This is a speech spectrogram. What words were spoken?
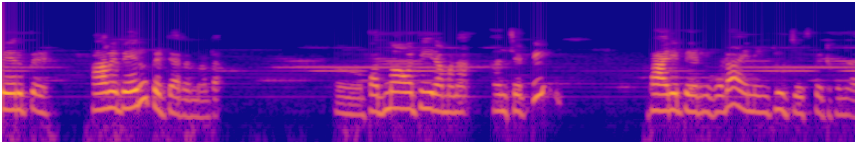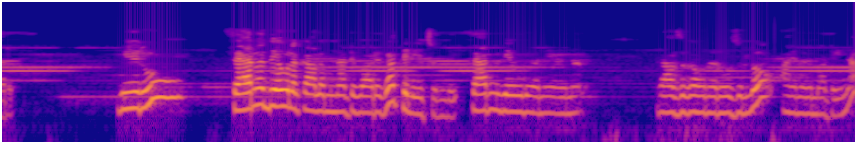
పేరు పే ఆమె పేరు పెట్టారన్నమాట. పద్మావతి రమణ అని చెప్పి భార్య పేరుని కూడా ఆయన ఇంక్లూడ్ చేసి పెట్టుకున్నారు. వీరు శారణదేవుల కాలం నాటి వారుగా తెలియచుంది. శారణదేవుడు అనే ఆయన రాజుగా ఉన్న రోజుల్లో ఆయన అనమాట ఈయన.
